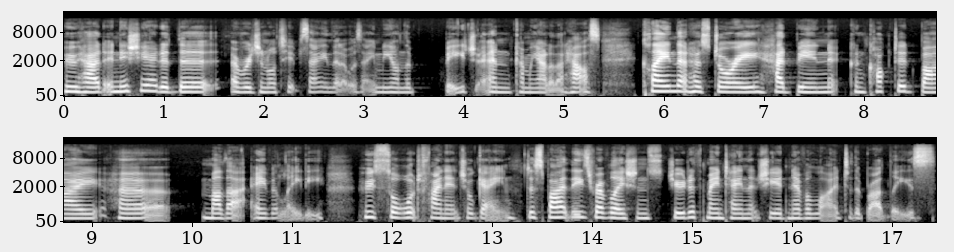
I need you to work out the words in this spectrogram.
who had initiated the original tip saying that it was Amy on the beach and coming out of that house, claimed that her story had been concocted by her mother, Ava Lady, who sought financial gain. Despite these revelations, Judith maintained that she had never lied to the Bradleys.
